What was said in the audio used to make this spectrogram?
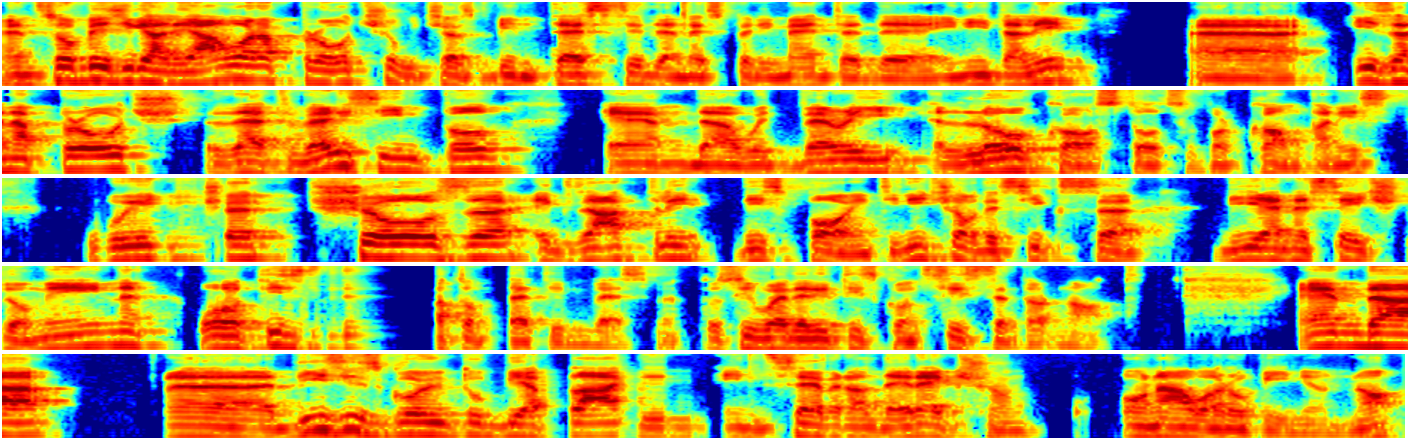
And so basically our approach, which has been tested and experimented uh, in Italy, uh, is an approach that very simple and uh, with very low cost also for companies, which shows exactly this point in each of the six uh, DNSH domain, what is the of that investment to see whether it is consistent or not. And uh, uh, this is going to be applied in, in several directions on our opinion. No,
